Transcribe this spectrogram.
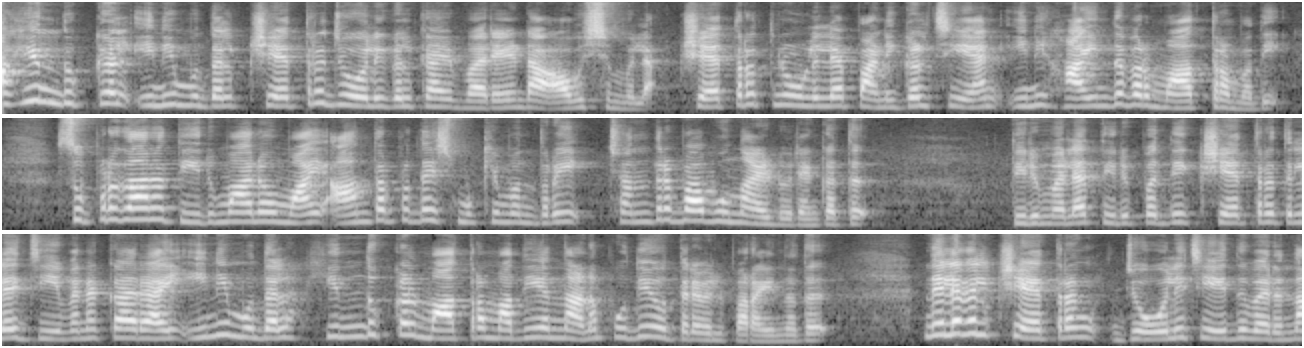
അഹിന്ദുക്കൾ ഇനി മുതൽ ക്ഷേത്ര ജോലികൾക്കായി വരേണ്ട ആവശ്യമില്ല. ക്ഷേത്രത്തിനുള്ളിലെ പണികൾ ചെയ്യാൻ ഇനി ഹൈന്ദവർ മാത്രം മതി. സുപ്രധാന തീരുമാനവുമായി ആന്ധ്രാപ്രദേശ് മുഖ്യമന്ത്രി ചന്ദ്രബാബു നായിഡു രംഗത്ത്. തിരുമല തിരുപ്പതി ക്ഷേത്രത്തിലെ ജീവനക്കാരായി ഇനി മുതൽ ഹിന്ദുക്കൾ മാത്രം മതിയെന്നാണ് പുതിയ ഉത്തരവിൽ പറയുന്നത്. നിലവിൽ ക്ഷേത്രം ജോലി ചെയ്തു വരുന്ന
